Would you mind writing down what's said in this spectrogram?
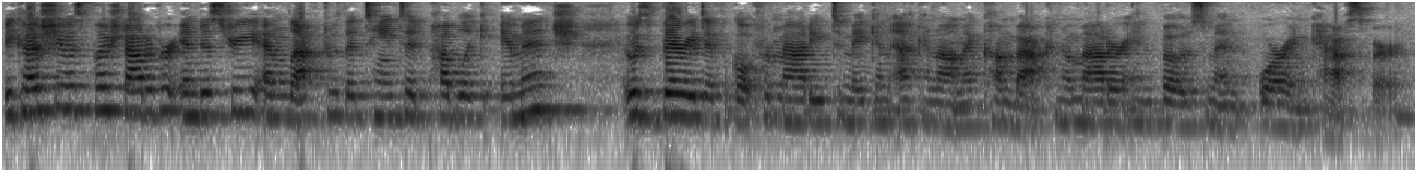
Because she was pushed out of her industry and left with a tainted public image, it was very difficult for Maddie to make an economic comeback, no matter in Bozeman or in Casper.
